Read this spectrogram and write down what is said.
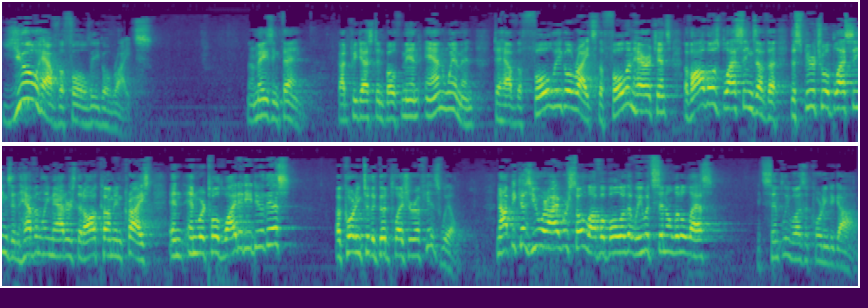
You have the full legal rights. An amazing thing. God predestined both men and women to have the full legal rights, the full inheritance of all those blessings, of the, the spiritual blessings and heavenly matters that all come in Christ. And, and we're told, why did he do this? According to the good pleasure of his will. Not because you or I were so lovable or that we would sin a little less. It simply was according to God.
